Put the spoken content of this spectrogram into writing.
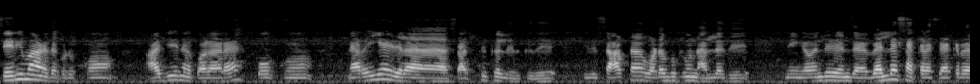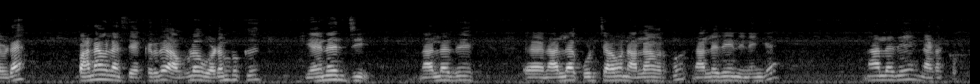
செரிமானத்தை கொடுக்கும். அஜீரண கோளாறை போக்கும். நிறைய இதில் சத்துக்கள் இருக்குது. இது சாப்பிட்டா உடம்புக்கும் நல்லது. நீங்கள் வந்து இந்த வெள்ளை சர்க்கரை சேர்க்குறத விட பனவெல்லம் சேர்க்குறது அவ்வளோ உடம்புக்கு எனர்ஜி. நல்லது. நல்லா குடித்தாவும் நல்லா இருக்கும். நல்லதே நினைங்க. நல்லதே நடக்கும்.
